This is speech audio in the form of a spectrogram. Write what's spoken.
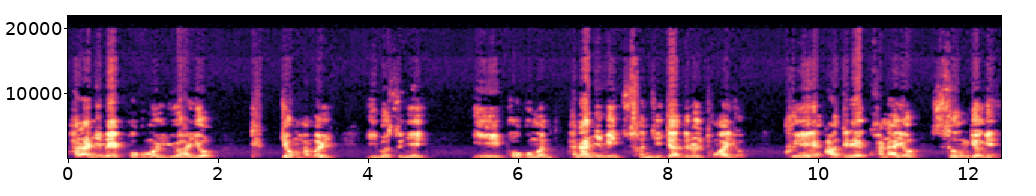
하나님의 복음을 위하여 택정함을 입었으니 이 복음은 하나님이 선지자들을 통하여 그의 아들에 관하여 성경에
